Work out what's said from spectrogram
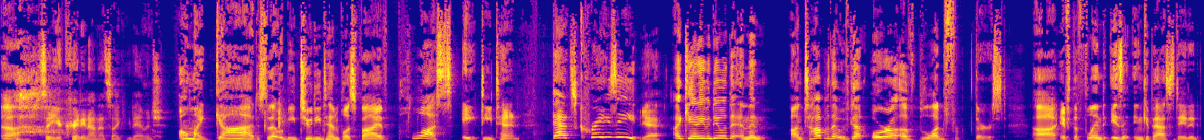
So you're critting on that psychic damage. Oh my god! So that would be two d10 plus five plus eight d10. That's crazy. Yeah. I can't even deal with it. And then on top of that, we've got Aura of Bloodthirst. Uh, if the Flind isn't incapacitated,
